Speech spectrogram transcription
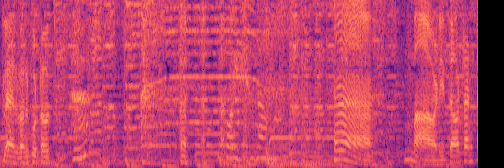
ప్లాన్ వర్కౌట్ అవుతుంది. ఆ, మామిడి తోటంట.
